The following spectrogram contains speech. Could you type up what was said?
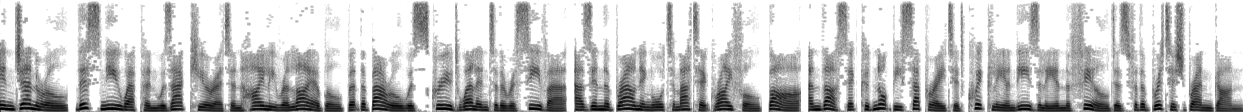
In general, this new weapon was accurate and highly reliable but the barrel was screwed well into the receiver, as in the Browning automatic rifle bar, and thus it could not be separated quickly and easily in the field as for the British Bren gun.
